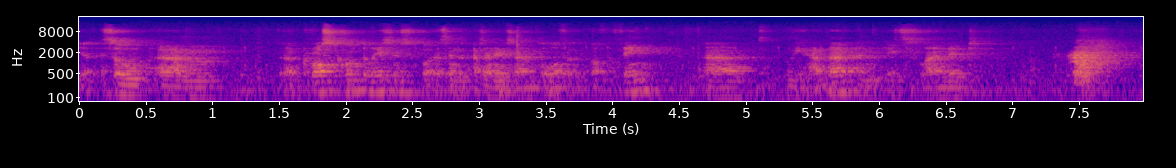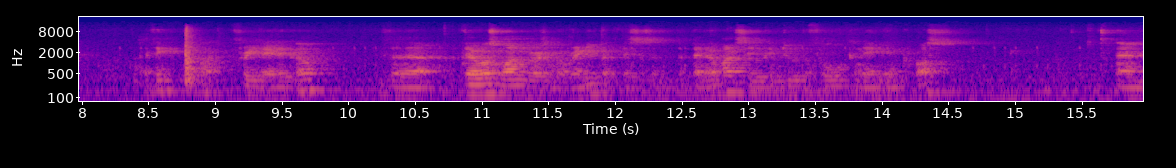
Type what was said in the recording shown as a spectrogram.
yeah, so um, uh, cross compilations, as an, as an example of a, of a thing, uh, we have that, and it's landed. Think what, three days ago. The, there was one version already, but this is a better one, so you can do the full Canadian cross. And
